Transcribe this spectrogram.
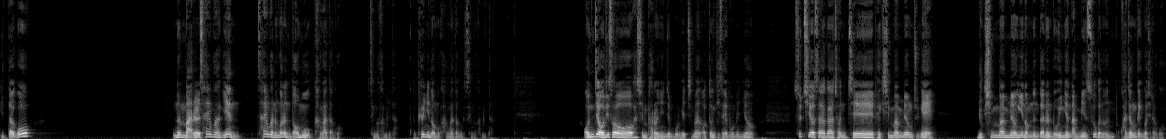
있다고 는 말을 사용하기엔 사용하는 것은 너무 강하다고 생각합니다. 표현이 너무 강하다고 생각합니다. 언제 어디서 하신 발언인지 모르겠지만 어떤 기사에 보면요. 수치 여사가 전체 110만 명 중에 60만 명이 넘는다는 로힝야 난민 수는 과정된 것이라고.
